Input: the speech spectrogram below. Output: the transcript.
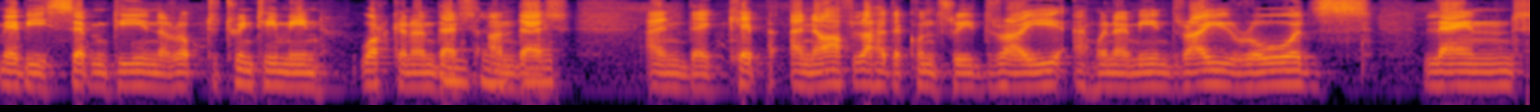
maybe 17 or up to 20 men working on that. Okay, on that. and they kept an awful lot of the country dry. And when I mean dry, roads, land,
